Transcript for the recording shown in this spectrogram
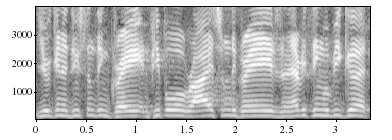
you're going to do something great and people will rise from the graves and everything will be good.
